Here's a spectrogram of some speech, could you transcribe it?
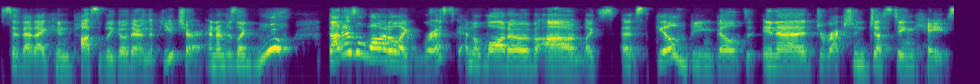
so that I can possibly go there in the future. And I'm just like, whoo, that is a lot of like risk and a lot of um, like uh, skills being built in a direction just in case.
